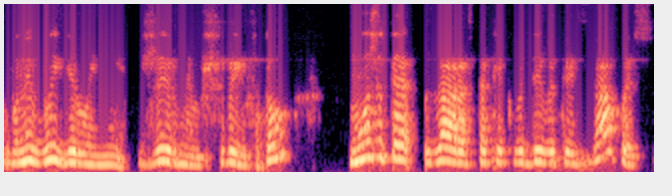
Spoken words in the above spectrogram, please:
Вони виділені жирним шрифтом. Можете зараз, так як ви дивитесь запис,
